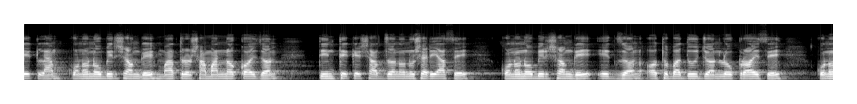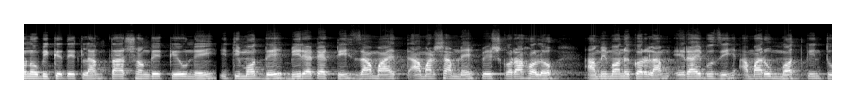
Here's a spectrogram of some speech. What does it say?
দেখলাম কোন নবীর সঙ্গে মাত্র সামান্য কয়জন, তিন থেকে সাতজন অনুসারী আছে। কোন নবীর সঙ্গে একজন অথবা দুইজন লোক রয়েছে, কোন নবীকে দেখলাম তার সঙ্গে কেউ নেই। ইতিমধ্যে বিরাট একটি জামায়াত আমার সামনে পেশ করা হলো। আমি মনে করলাম, এরাই বুঝি আমার উম্মত, কিন্তু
